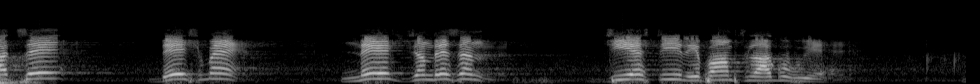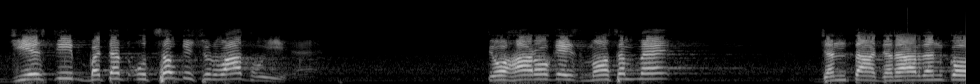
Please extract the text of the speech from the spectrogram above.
आज से देश में नेक्स्ट जनरेशन जीएसटी रिफॉर्म्स लागू हुए हैं। जीएसटी बचत उत्सव की शुरुआत हुई है। त्योहारों के इस मौसम में जनता जनार्दन को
